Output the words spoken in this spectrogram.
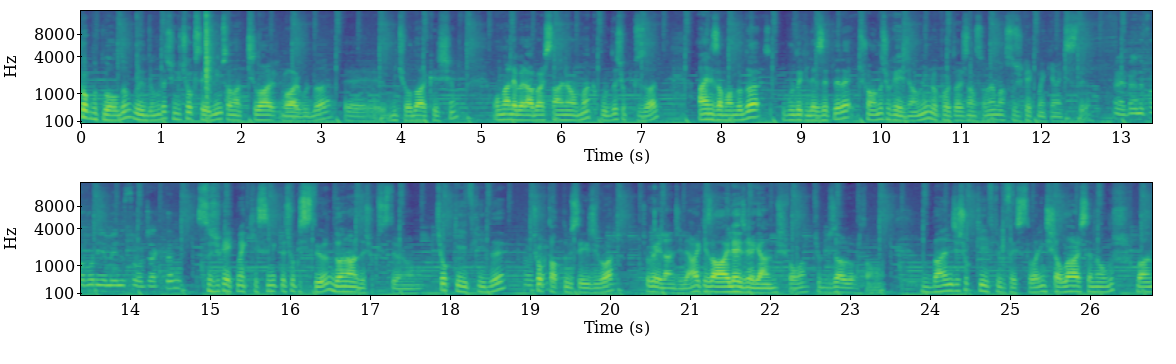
Çok mutlu oldum duyduğumda çünkü çok sevdiğim sanatçılar var burada. Ee, birçoğu da arkadaşım. Onlarla beraber sahne olmak burada çok güzel. Aynı zamanda da buradaki lezzetlere şu anda çok heyecanlıyım. Röportajdan sonra hemen sucuk ekmek yemek istiyorum. Evet, ben de favori yemeğini soracaktım. Sucuk ekmek kesinlikle çok istiyorum. Döner de çok istiyorum ama. Çok keyifliydi. Çok tatlı bir seyirci var. Çok eğlenceli. Herkes ailece gelmiş falan. Çok güzel bir ortam var. Bence çok keyifli bir festival. İnşallah her sene olur. Ben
